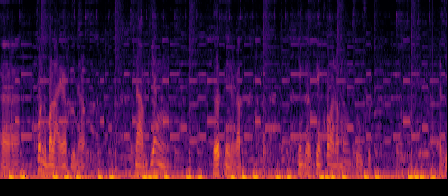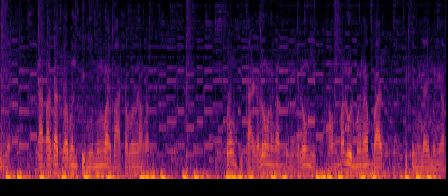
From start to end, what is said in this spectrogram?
เอ่อคนบ่หลายครับปีนี้น้ำเพียงเพิกนี่นะครับ พียงเออเพียงข้อน้ำหมองสูงสุดอาทีนี้ค่าปัดค่าตัวเพิ่นปีนี้หนึ่งร้อยบาทครับพี่น้องครับส่งปีกายกับลงนะครับปีนี้ก็ลงอีกเอามาลุ้นเบิ่งนะครับว่าสิเป็นยังไงมื้อนี้ครับ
